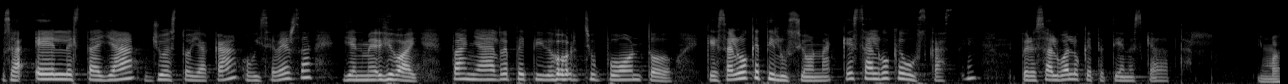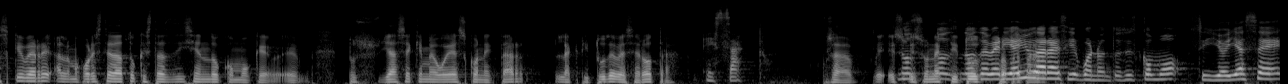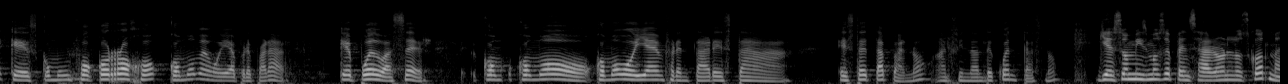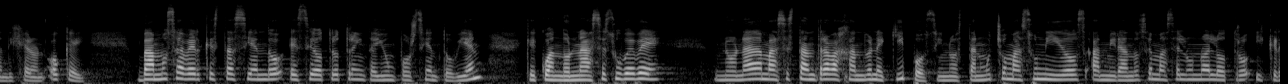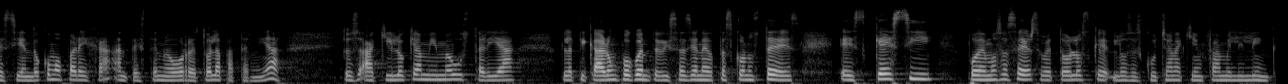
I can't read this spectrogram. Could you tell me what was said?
O sea, él está allá, yo estoy acá, o viceversa, y en medio hay pañal, repetidor, chupón, todo, que es algo que te ilusiona, que es algo que buscaste, pero es algo a lo que te tienes que adaptar. Y más que ver a lo mejor este dato que estás diciendo como que, eh, pues ya sé que me voy a desconectar, la actitud debe ser otra. Exacto. O sea, e, es, una actitud. Nos debería ayudar a decir, bueno, entonces, ¿cómo, si yo ya sé que es como un foco rojo, ¿cómo me voy a preparar? ¿Qué puedo hacer? ¿Cómo, cómo, cómo voy a enfrentar esta, esta etapa, ¿no? Al final de cuentas, ¿no? Y eso mismo se pensaron los Gottman. Dijeron, ok, vamos a ver qué está haciendo ese otro 31%, ¿bien? Que cuando nace su bebé, no nada más están trabajando en equipo, sino están mucho más unidos, admirándose más el uno al otro y creciendo como pareja ante este nuevo reto de la paternidad. Entonces, aquí lo que a mí me gustaría platicar un poco entre risas y anécdotas con ustedes es que sí podemos hacer, sobre todo los que los escuchan aquí en Family Link.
